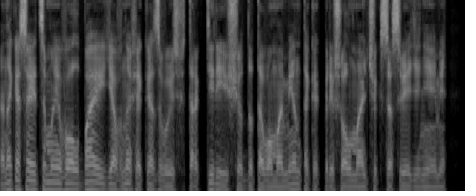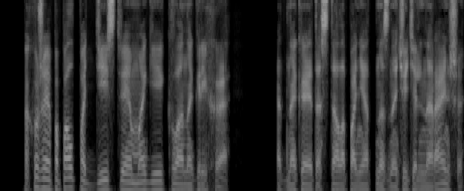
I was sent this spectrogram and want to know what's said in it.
Она касается моего лба, и я вновь оказываюсь в трактире еще до того момента, как пришел мальчик со сведениями. Похоже, я попал под действие магии клана греха. Однако это стало понятно значительно раньше.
